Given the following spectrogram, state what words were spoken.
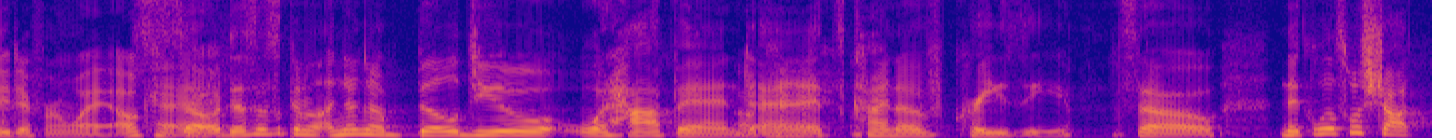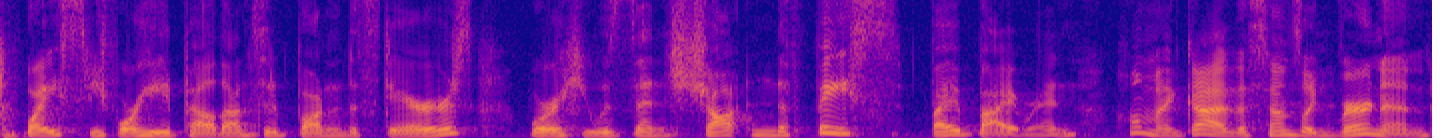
Yeah. different way. Okay. So this is gonna I'm gonna build you what happened, Okay. and it's kind of crazy. So Nicholas was shot twice before he fell down to the bottom of the stairs, where he was then shot in the face by Byron. oh my god, this sounds like Vernon.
